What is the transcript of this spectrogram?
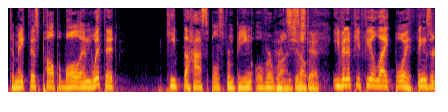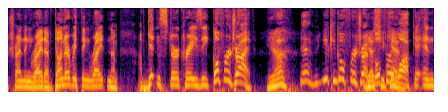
to make this palpable, and with it, keep the hospitals from being overrun. So it. even if you feel like, boy, things are trending right, I've done everything right, and I'm I'm getting stir crazy, go for a drive. yeah. Yeah, you can go for a drive, Yes, go for can. a walk, and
